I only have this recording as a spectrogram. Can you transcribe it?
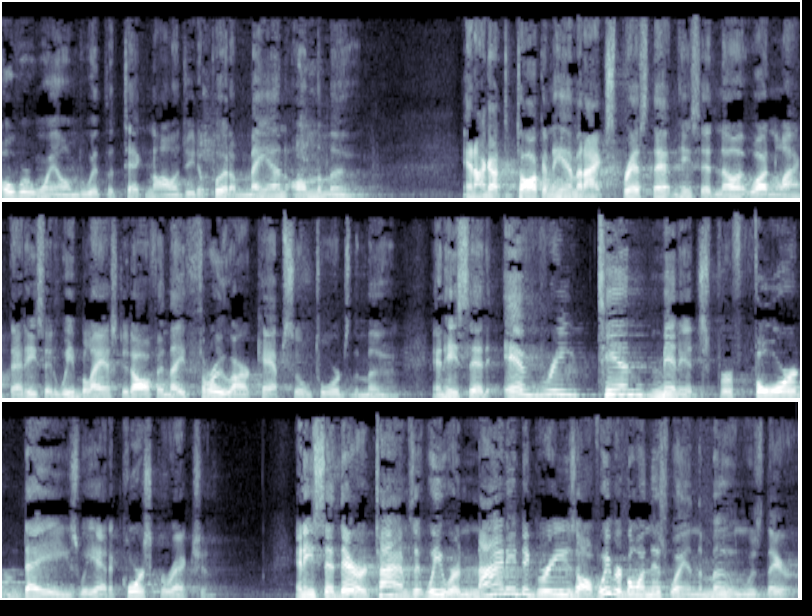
overwhelmed with the technology to put a man on the moon. And I got to talking to him, and I expressed that, and he said, No, it wasn't like that. He said, We blasted off, and they threw our capsule towards the moon. And he said, Every 10 minutes for four days, we had a course correction. And he said, There are times that we were 90 degrees off. We were going this way and the moon was there.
